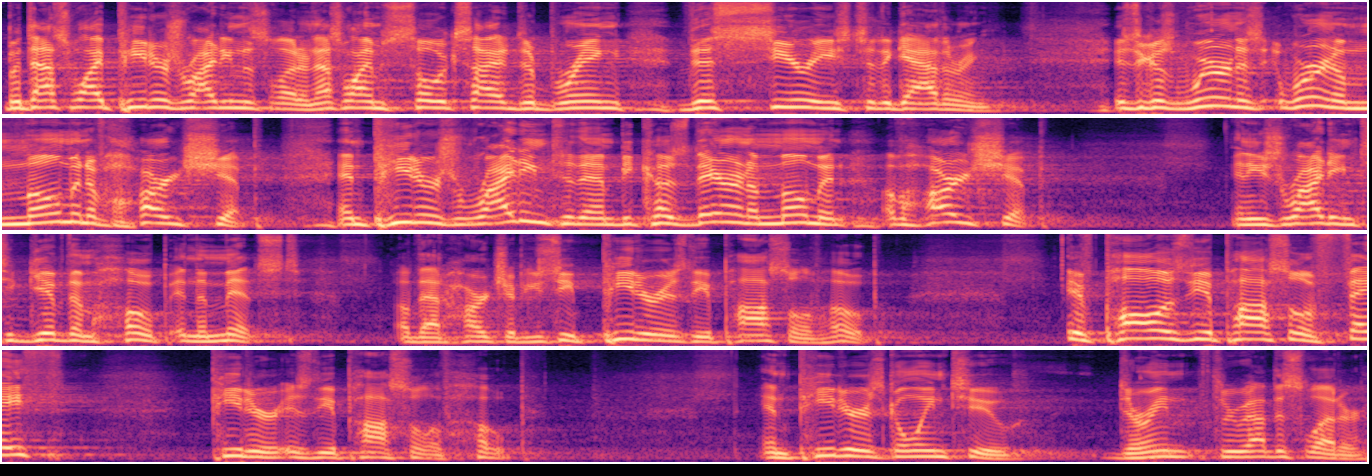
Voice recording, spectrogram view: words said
But that's why Peter's writing this letter, and that's why I'm so excited to bring this series to the gathering, is because we're in a, we're in a moment of hardship, and Peter's writing to them because they're in a moment of hardship. And he's writing to give them hope in the midst of that hardship. You see, Peter is the apostle of hope. If Paul is the apostle of faith, Peter is the apostle of hope. And Peter is going to, during throughout this letter,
